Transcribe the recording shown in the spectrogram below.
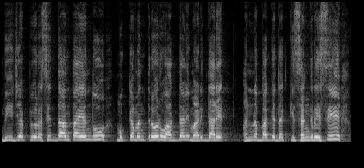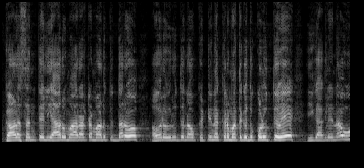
ಬಿಜೆಪಿಯವರ ಸಿದ್ಧಾಂತ ಎಂದು ಮುಖ್ಯಮಂತ್ರಿಯವರು ವಾಗ್ದಾಳಿ ಮಾಡಿದ್ದಾರೆ. ಅನ್ನ ದಕ್ಕಿ ಸಂಗ್ರಹಿಸಿ ಕಾಳಸಂತೆಯಲ್ಲಿ ಯಾರು ಮಾರಾಟ ಮಾಡುತ್ತಿದ್ದಾರೋ ಅವರ ವಿರುದ್ಧ ನಾವು ಕಠಿಣ ಕ್ರಮ ತೆಗೆದುಕೊಳ್ಳುತ್ತೇವೆ. ಈಗಾಗಲೇ ನಾವು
